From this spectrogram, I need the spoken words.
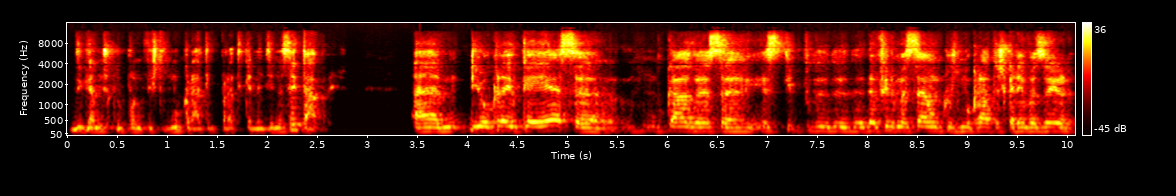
digamos que do ponto de vista democrático, praticamente inaceitáveis. E eu creio que é essa, um bocado essa, esse tipo de, de, de, afirmação que os democratas querem fazer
